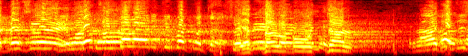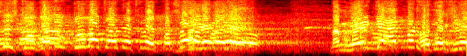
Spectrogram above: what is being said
ಅಧ್ಯಕ್ಷರೇ. ಸರ್ಕಾರ ಏನಕ್ಕೆ ಇರ್ಬೇಕು ಮತ್ತೆ? ಎತ್ತಾಳ್ ಉಚ್ಚಾಳ್ this is to getting too much ಅಧ್ಯಕ್ಷರೇ. ಪರ್ಸನಲ್ ನಮ್ಗೆ ಹೇಗೆ ಆಡ್ ಅಧ್ಯಕ್ಷರೇ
